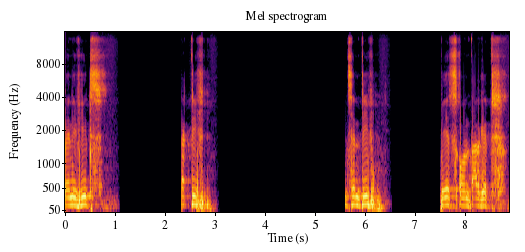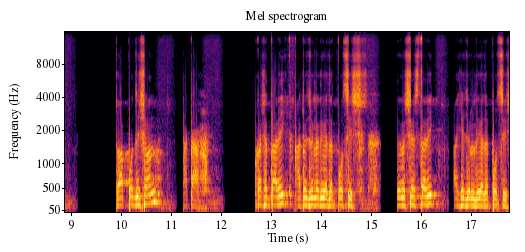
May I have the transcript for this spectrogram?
benefits active incentive base on target job position Dhaka প্রকাশের তারিখ আটই জুলাই দুই হাজার পঁচিশ। শেষ তারিখ বাইশে জুলাই দুই হাজার পঁচিশ।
